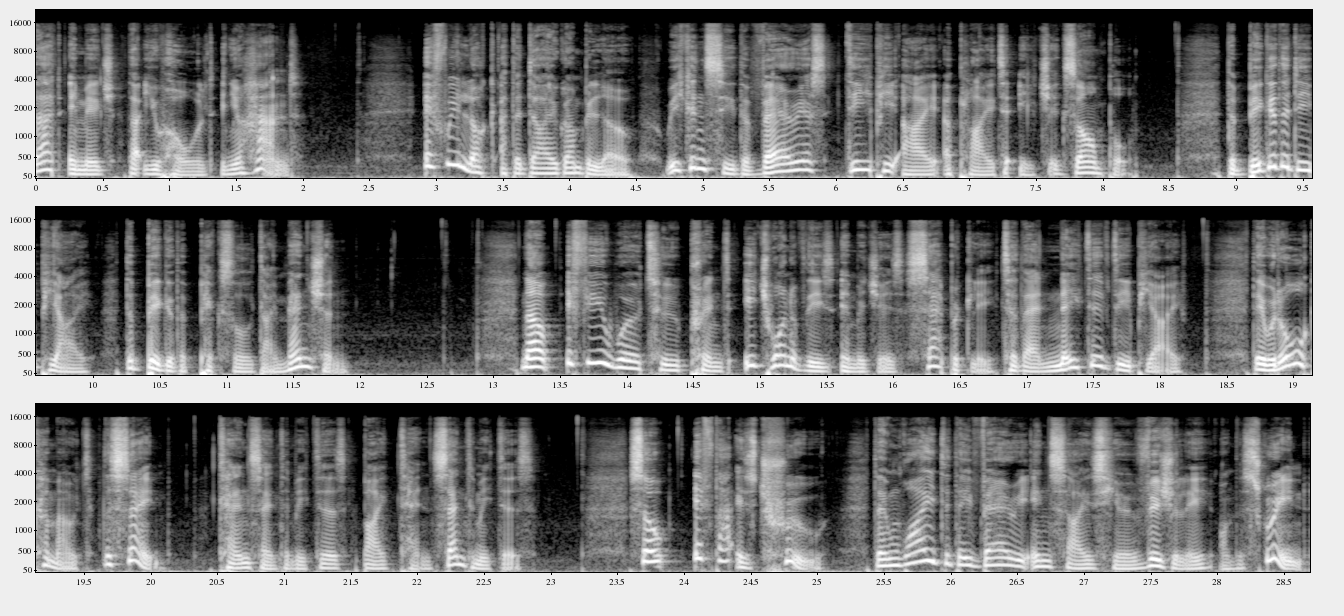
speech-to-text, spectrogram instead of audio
that image that you hold in your hand. If we look at the diagram below, we can see the various DPI applied to each example. The bigger the DPI, the bigger the pixel dimension. Now, if you were to print each one of these images separately to their native DPI, they would all come out the same, 10 centimeters by 10 centimeters. So, if that is true, then why did they vary in size here visually on the screen?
